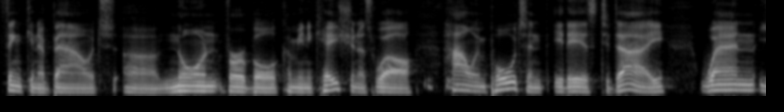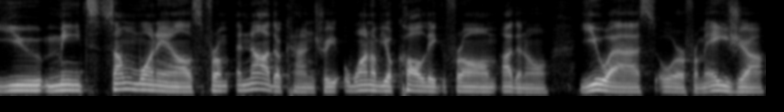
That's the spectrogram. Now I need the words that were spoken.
thinking about uh, non-verbal communication as well, mm-hmm. how important it is today when you meet someone else from another country, one of your colleague from, I don't know, US or from Asia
